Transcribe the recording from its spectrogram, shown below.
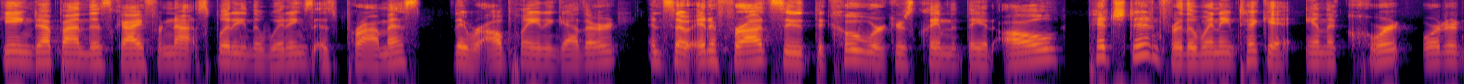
ganged up on this guy for not splitting the winnings as promised. They were all playing together. And so in a fraud suit, the co-workers claimed that they had all pitched in for the winning ticket and the court ordered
